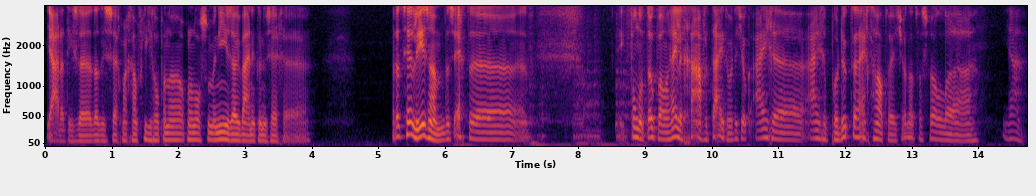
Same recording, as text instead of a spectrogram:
ja, dat is, uh, dat is zeg maar gaan vliegen op een, op een losse manier, zou je bijna kunnen zeggen. Maar dat is heel leerzaam. Dat is echt ik vond het ook wel een hele gave tijd hoor. Dat je ook eigen, eigen producten echt had, weet je wel. Dat was wel, ja,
